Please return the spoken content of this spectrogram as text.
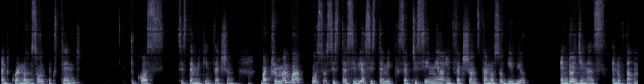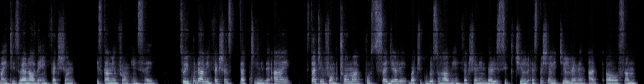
and can also extend to cause systemic infection. But remember, also severe systemic septicemia infections can also give you endogenous endophthalmitis, where now the infection is coming from inside. So you could have infections starting in the eye, starting from trauma, post-surgery, but you could also have infection in very sick children, especially children and uh, some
